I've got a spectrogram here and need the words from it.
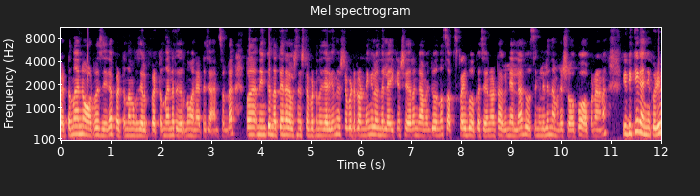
പെട്ടെന്ന് തന്നെ ഓർഡർ ചെയ്യുക. പെട്ടെന്ന് നമുക്ക് ചിലപ്പോൾ പെട്ടെന്ന് തന്നെ തീർന്നു പോകാനായിട്ട് ചാൻസ് ഉണ്ട്. അപ്പോൾ നിങ്ങൾക്ക് ഇന്നത്തെ എന്റെ കളക്ഷൻ ഇഷ്ടപ്പെട്ടെന്ന് വിചാരിക്കുന്നു. ഇഷ്ടപ്പെട്ടിട്ടുണ്ടെങ്കിൽ ഒന്ന് ലൈക്കും ഷെയറും കമന്റും ഒന്ന് സബ്സ്ക്രൈബും ഒക്കെ ചെയ്യണം കേട്ടോ. പിന്നെ എല്ലാ ദിവസങ്ങളിലും നമ്മുടെ ഷോപ്പ് ഓപ്പൺ ആണ്. ഇടുക്കി കഞ്ഞിക്കുഴി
